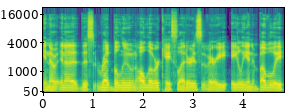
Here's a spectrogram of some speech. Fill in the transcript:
in a in a this red balloon all lowercase letters very alien and bubbly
